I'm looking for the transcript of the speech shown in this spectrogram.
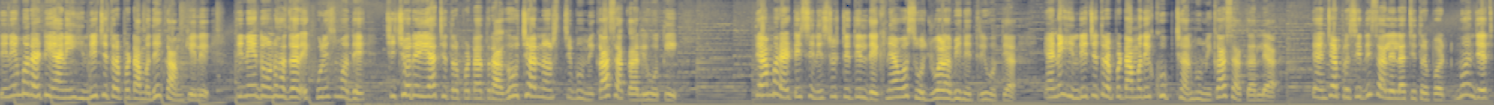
तिने मराठी आणि हिंदी चित्रपटामध्ये काम केले. तिने दोन हजार एकोणीसमध्ये छिछोरे या चित्रपटात राघवच्या नर्सची भूमिका साकारली होती. त्या मराठी सिनेसृष्टीतील देखण्या व सोज्वळ अभिनेत्री होत्या. यांनी हिंदी चित्रपटामध्ये खूप छान भूमिका साकारल्या. त्यांच्या प्रसिद्धीस आलेला चित्रपट म्हणजेच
